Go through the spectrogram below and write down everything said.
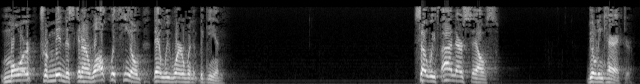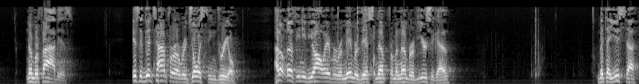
more tremendous in our walk with Him than we were when it began. So we find ourselves building character. Number five is, it's a good time for a rejoicing drill. I don't know if any of you all ever remember this from a number of years ago, but they used to, uh,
